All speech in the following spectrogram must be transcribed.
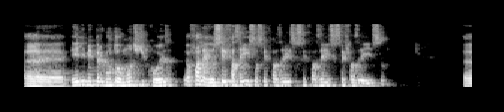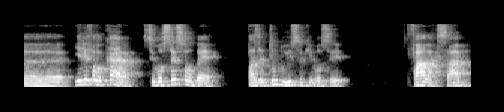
uh, ele me perguntou um monte de coisa. Eu falei, eu sei fazer isso, eu sei fazer isso, eu sei fazer isso, eu sei fazer isso. e ele falou, cara, se você souber fazer tudo isso que você fala que sabe,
